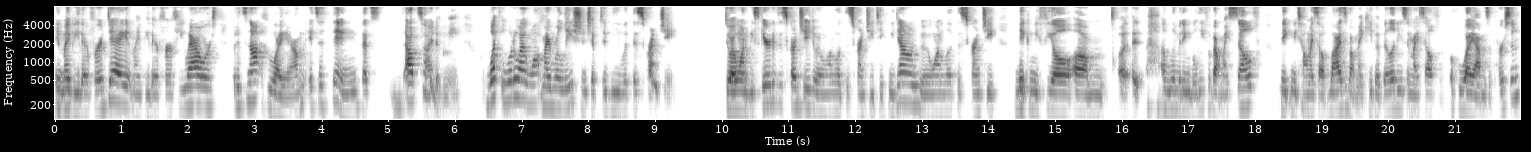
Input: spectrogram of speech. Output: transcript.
It might be there for a day, it might be there for a few hours, but it's not who I am. It's a thing that's outside of me. What, what do I want my relationship to be with this scrunchie? Do I want to be scared of the scrunchie? Do I want to let the scrunchie take me down? Do I want to let the scrunchie make me feel um, a, a, limiting belief about myself? Make me tell myself lies about my capabilities and myself, who I am as a person?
